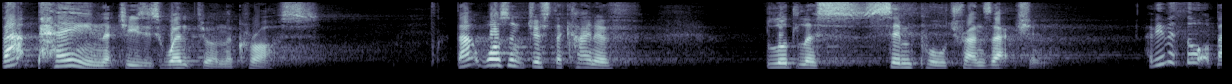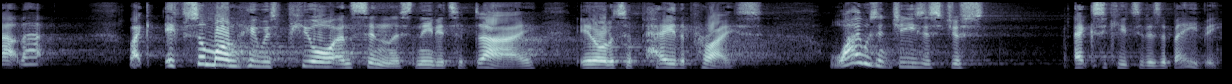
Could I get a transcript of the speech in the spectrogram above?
that pain that Jesus went through on the cross, that wasn't just a kind of bloodless, simple transaction. Have you ever thought about that? Like, if someone who was pure and sinless needed to die in order to pay the price, why wasn't Jesus just executed as a baby?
